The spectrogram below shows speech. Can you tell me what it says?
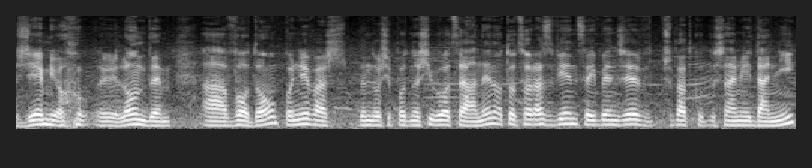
ziemią, y, lądem, a wodą, ponieważ będą się podnosiły oceany, no to coraz więcej będzie, w przypadku przynajmniej Danii,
